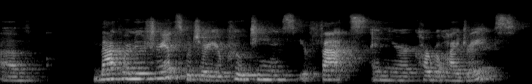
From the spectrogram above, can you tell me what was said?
uh, macronutrients, which are your proteins, your fats, and your carbohydrates.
